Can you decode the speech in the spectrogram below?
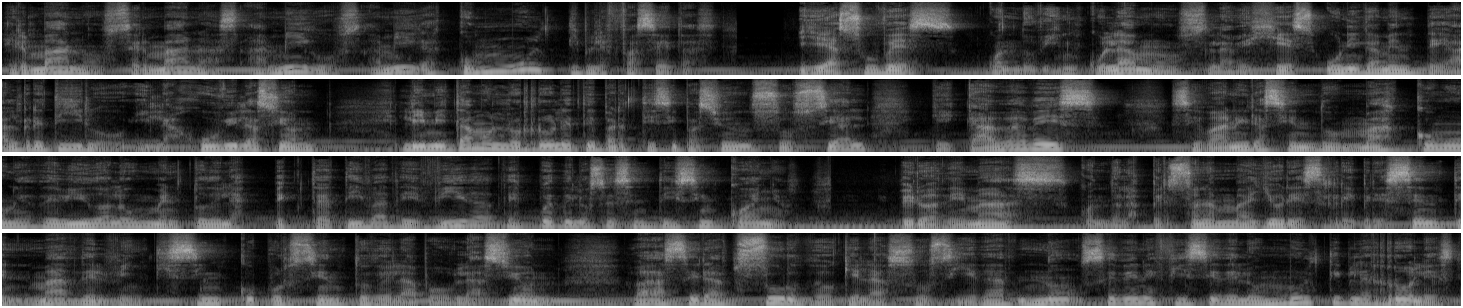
hermanos, hermanas, amigos, amigas, con múltiples facetas. Y a su vez, cuando vinculamos la vejez únicamente al retiro y la jubilación, limitamos los roles de participación social que cada vez se van a ir haciendo más comunes debido al aumento de la expectativa de vida después de los 65 años. Pero además, cuando las personas mayores representen más del 25% de la población, va a ser absurdo que la sociedad no se beneficie de los múltiples roles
